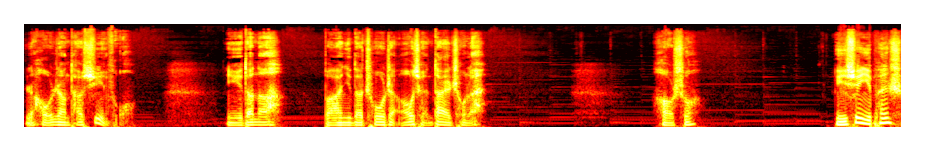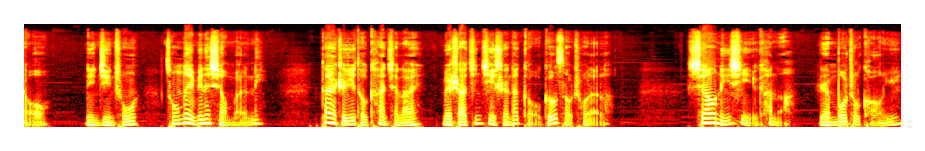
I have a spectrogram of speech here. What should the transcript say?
然后让他驯服。你的呢？把你的出战獒犬带出来。好说。李迅一拍手，林静初从那边的小门里带着一头看起来没啥精气神的狗狗走出来了。萧林信一看啊，忍不住狂晕。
